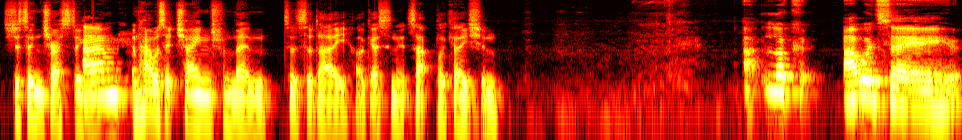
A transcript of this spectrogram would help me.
It's just interesting. Um, and how has it changed from then to today? I guess in its application. Uh, look, I would say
